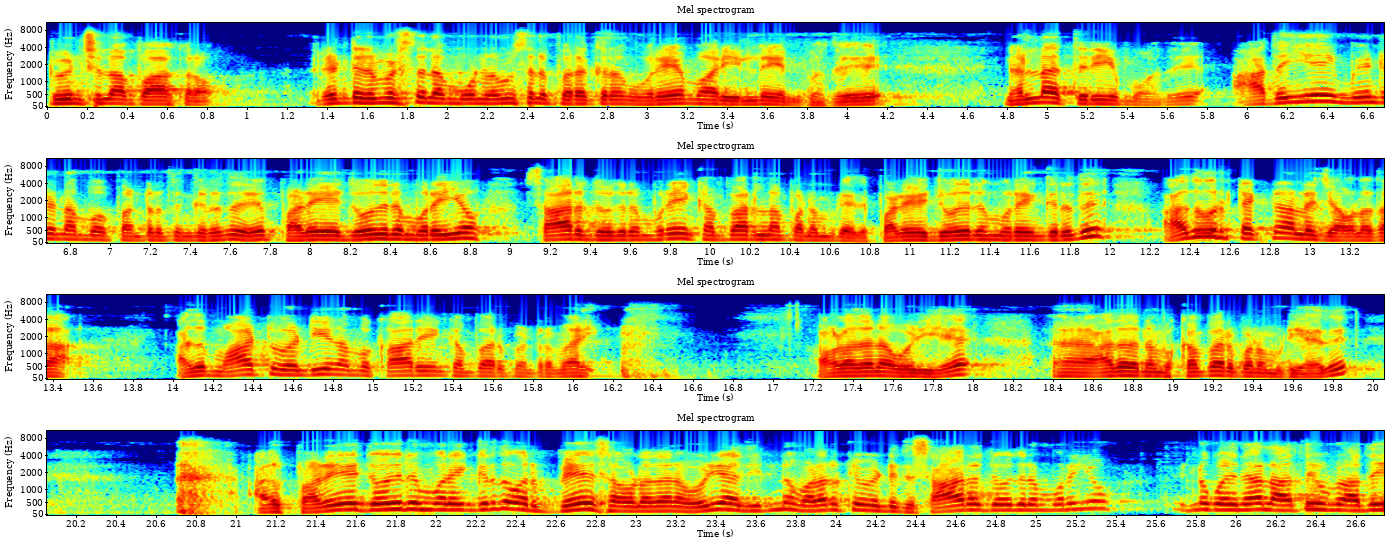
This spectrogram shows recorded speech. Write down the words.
ட்வின்ஸ்லாம் பார்க்குறோம். ரெண்டு நிமிஷத்தில் மூணு நிமிஷத்தில் பிறக்கிறவங்க ஒரே மாதிரி இல்லை என்பது நல்லா தெரியும் போது அதையே மீண்டும் நம்ம பண்ணுறதுங்கிறது பழைய ஜோதிட முறையும் சார ஜோதிட முறையும் கம்பேர்லாம் பண்ண முடியாது. பழைய ஜோதிட முறைங்கிறது அது ஒரு டெக்னாலஜி அவ்வளோதான் அது மாட்டு வண்டியை நம்ம காரையும் கம்பேர் பண்ணுற மாதிரி. அவ்வளோதானே ஒழிய அதை நம்ம கம்பேர் பண்ண முடியாது. அது பழைய ஜோதிட முறைங்கிறது ஒரு பேஸ் அவ்வளோதான ஒழி அது இன்னும் வளர்க்க வேண்டியது. சார ஜோதிட முறையும் இன்னும் கொஞ்ச நாள் அது அதை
